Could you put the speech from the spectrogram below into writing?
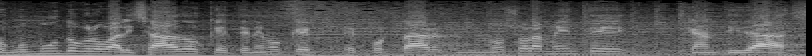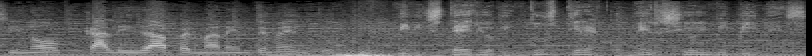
con un mundo globalizado que tenemos que exportar no solamente cantidad, sino calidad permanentemente. Ministerio de Industria, Comercio y MIPINES.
